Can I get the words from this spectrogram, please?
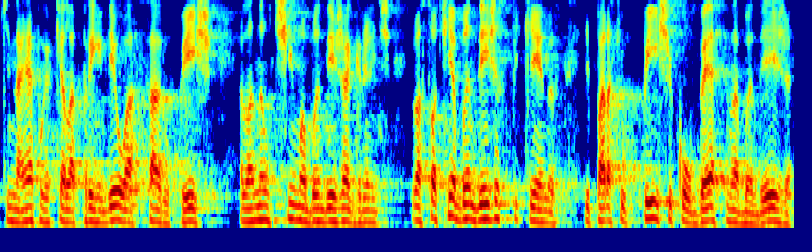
que na época que ela aprendeu a assar o peixe, ela não tinha uma bandeja grande, ela só tinha bandejas pequenas, e para que o peixe coubesse na bandeja,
